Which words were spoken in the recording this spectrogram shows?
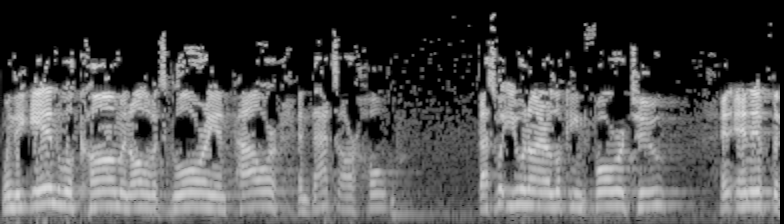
When the end will come in all of its glory and power, and that's our hope. That's what you and I are looking forward to. And, and if the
